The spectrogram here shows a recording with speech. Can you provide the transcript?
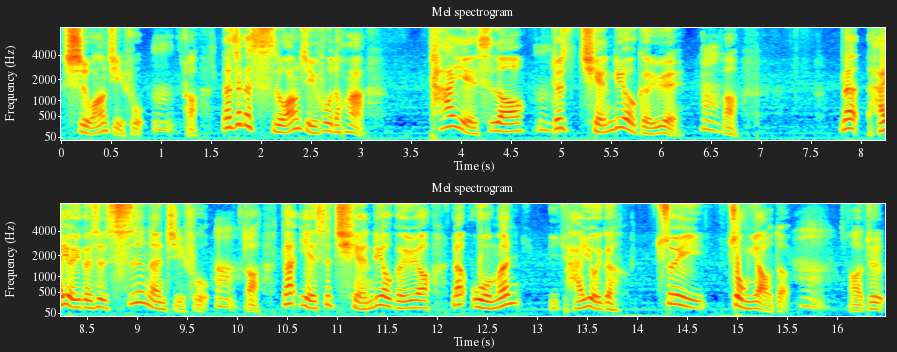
死亡给付，嗯，哦，那这个死亡给付的话，它也是哦，嗯。就是前六个月，嗯。哦那还有一个是失能给付，嗯。哦，那也是前六个月哦。那我们还有一个最重要的。嗯。哦，就是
